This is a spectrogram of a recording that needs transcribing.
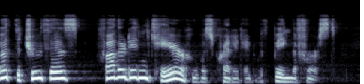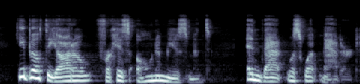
but the truth is, Father didn't care who was credited with being the first. He built the auto for his own amusement, and that was what mattered.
